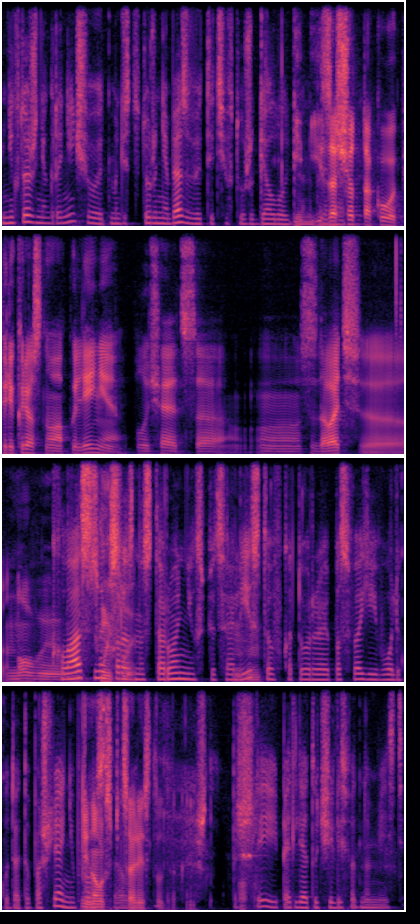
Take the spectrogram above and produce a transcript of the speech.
никто же не ограничивает, магистратура не обязывает идти в ту же И, геологию. и за например. счет такого перекрестного опыления получается э, создавать э, новые классных смыслы. разносторонних специалистов, которые по своей воле куда-то пошли, они И просто новых вот специалистов, да, конечно. пришли и пять лет учились в одном месте.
